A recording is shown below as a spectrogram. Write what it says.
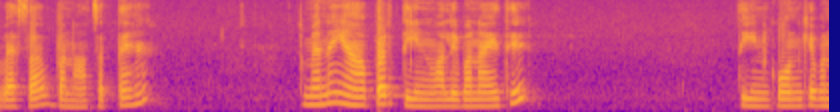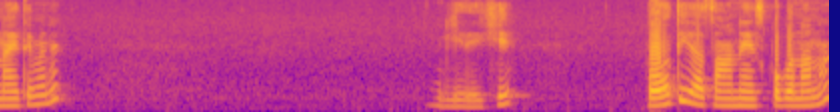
वैसा आप बना सकते हैं। तो मैंने यहाँ पर तीन वाले बनाए थे। तीन कोन के बनाए थे मैंने। ये देखिए, बहुत ही आसान है इसको बनाना।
